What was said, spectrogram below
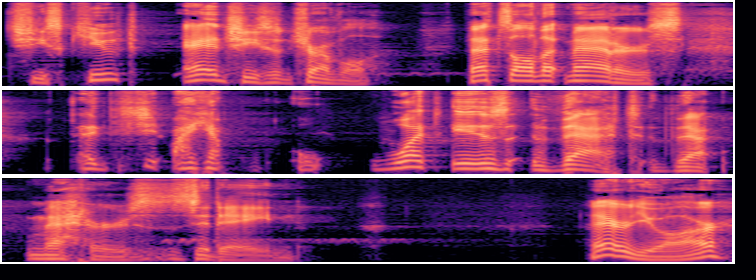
She's cute and she's in trouble. That's all that matters. Uh, I, I, what is that that matters, Zidane? There you are.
